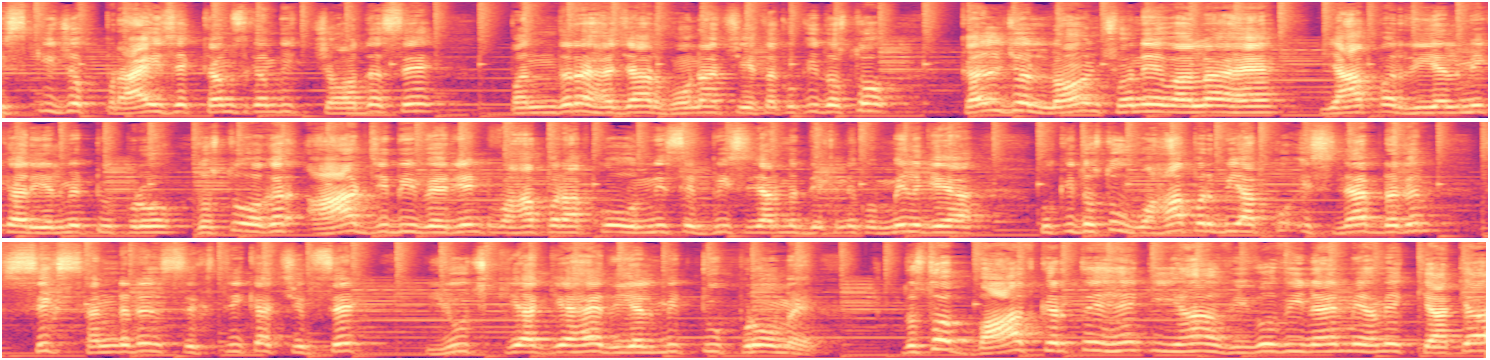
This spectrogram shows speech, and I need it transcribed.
इसकी जो प्राइस है, कम से कम भी चौदह से पंद्रह हज़ार होना चाहिए था। क्योंकि दोस्तों, कल जो लॉन्च होने वाला है, यहाँ पर रियलमी का रियलमी टू प्रो दोस्तों, अगर आठ जीबी वेरियंट वहाँ पर आपको उन्नीस से बीस हज़ार में देखने को मिल गया, क्योंकि दोस्तों, वहाँ पर भी आपको स्नैपड्रैगन 660 का चिपसेट यूज़ किया गया है रियलमी टू प्रो में। दोस्तों, अब बात करते हैं कि यहाँ वीवो वी में हमें क्या क्या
